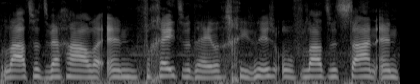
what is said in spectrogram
laten we het weghalen en vergeten we de hele geschiedenis. Of laten we het staan en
